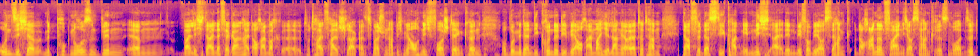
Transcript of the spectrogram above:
unsicher mit Prognosen bin, ähm, weil ich da in der Vergangenheit auch einfach äh, total falsch lag. Also zum Beispiel habe ich mir auch nicht vorstellen können, obwohl mir dann die Gründe, die wir auch einmal hier lange erörtert haben, dafür, dass die Karten eben nicht äh, den BVB aus der Hand und auch anderen Vereinen nicht aus der Hand gerissen worden sind.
